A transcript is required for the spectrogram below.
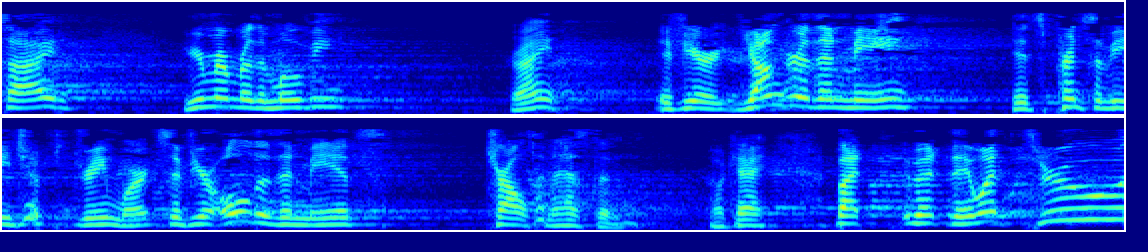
side. You remember the movie, right? If you're younger than me, it's Prince of Egypt, DreamWorks. If you're older than me, it's Charlton Heston. Okay? But, but they went through,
